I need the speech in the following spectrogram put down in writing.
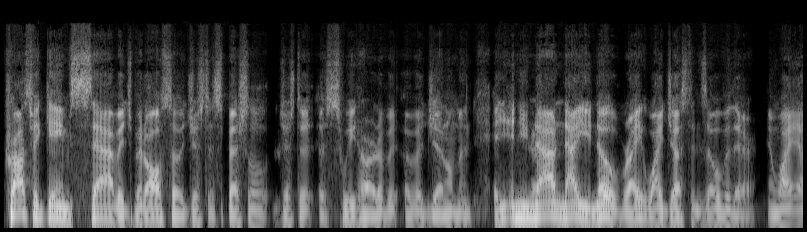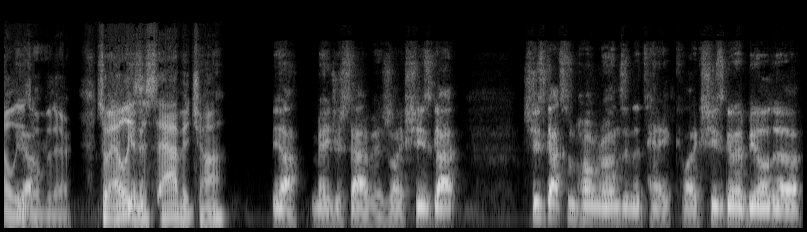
CrossFit Games savage, but also just a special, just a, a sweetheart of a, of a gentleman. And and you Yeah. now now you know right why Justin's over there and why Ellie's Yeah. over there. So I Ellie's a savage, huh? Yeah, major savage. Like she's got she's got some home runs in the tank. Like she's gonna be able to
